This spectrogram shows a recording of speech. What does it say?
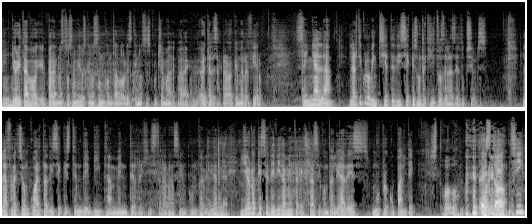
Ujú. y ahorita voy, eh, para nuestros amigos que no son contadores, que nos escuchan, ma- para, ahorita les aclaro a qué me refiero. Señala, el artículo 27 dice que son requisitos de las deducciones. La fracción cuarta dice que estén debidamente registradas en contabilidad. Contabilidad. Y yo creo que ese debidamente registradas en contabilidad es muy preocupante. Es todo. Porque- todo. Sí,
